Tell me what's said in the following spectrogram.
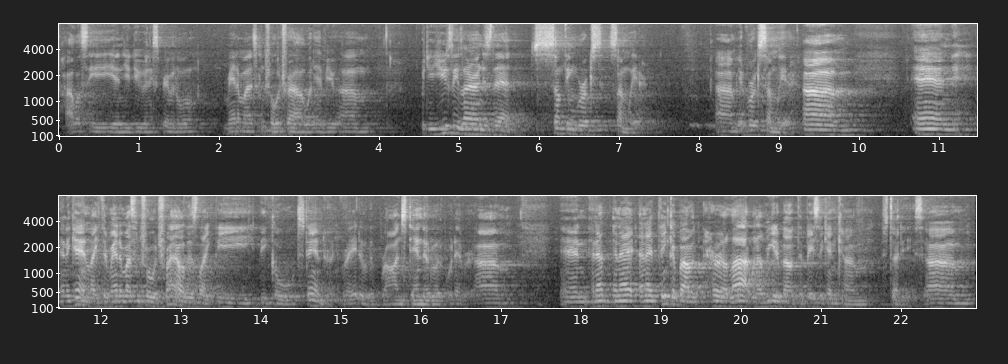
policy and you do an experimental randomized controlled trial, what have you, um, what you usually learn is that something works somewhere. Um, it works somewhere. And, and again, like the randomized controlled trial is like the, the gold standard, right, or the bronze standard or whatever. Um, and, and, I, and, I, and I think about her a lot when I read about the basic income studies. Um,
